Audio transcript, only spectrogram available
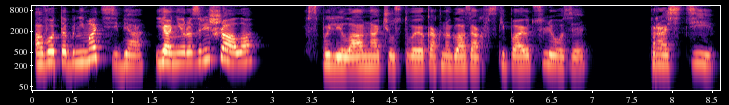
А вот обнимать себя я не разрешала. Вспылила она, чувствуя, как на глазах вскипают слезы. «Прости,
